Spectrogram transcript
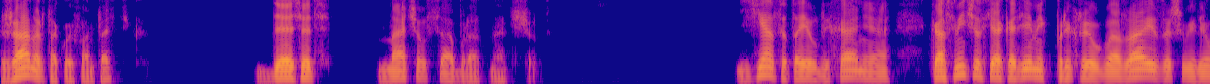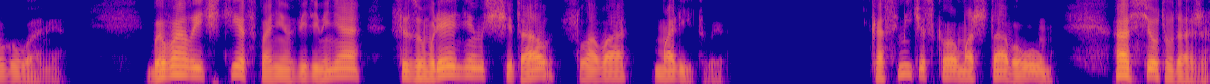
Жанр такой фантастик. Десять. Начался обратный отсчет. Я затаил дыхание. Космический академик прикрыл глаза и зашевелил губами. Бывалый чтец по ним в виде меня с изумлением считал слова молитвы. Космического масштаба ум, а все туда же.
